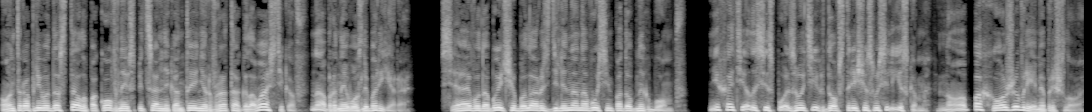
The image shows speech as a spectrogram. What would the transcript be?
Он торопливо достал упакованные в специальный контейнер врата головастиков, набранные возле барьера. Вся его добыча была разделена на восемь подобных бомб. Не хотелось использовать их до встречи с Василиском, но, похоже, время пришло.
